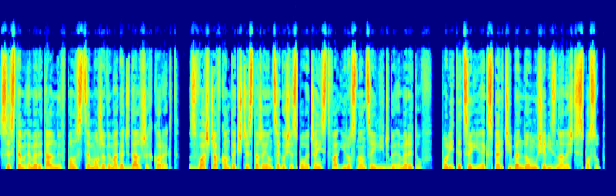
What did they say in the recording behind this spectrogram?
system emerytalny w Polsce może wymagać dalszych korekt, zwłaszcza w kontekście starzejącego się społeczeństwa i rosnącej liczby emerytów. Politycy i eksperci będą musieli znaleźć sposób,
